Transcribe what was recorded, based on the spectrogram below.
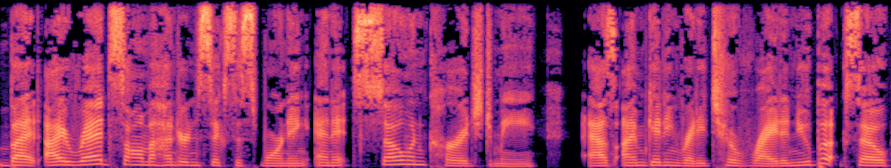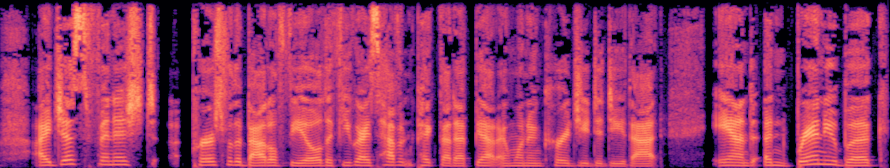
But I read Psalm 106 this morning and it so encouraged me as I'm getting ready to write a new book. So I just finished Prayers for the Battlefield. If you guys haven't picked that up yet, I want to encourage you to do that. And a brand new book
